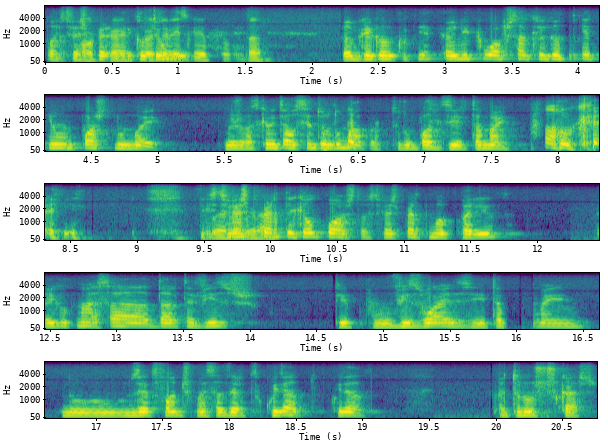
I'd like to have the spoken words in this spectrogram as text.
Ou se vais Ok, perto, aquilo um- que eu perguntar. o único obstáculo que ele tinha tinha um poste no meio. Mas basicamente é o centro do mapa, que tu não podes ir também. Ah, ok. E se estiveres perto daquele poste, ou se estiveres perto de uma parede, aquilo começa a dar-te avisos, tipo visuais, e também no, nos headphones começa a dizer-te cuidado, cuidado, para tu não chocares.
